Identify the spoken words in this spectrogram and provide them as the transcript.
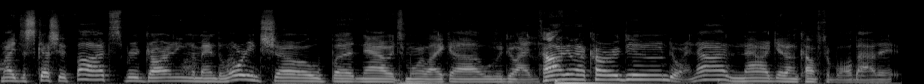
my discussion thoughts regarding the Mandalorian show, but now it's more like, uh, do I talk about Cara Dune? Do I not? And now I get uncomfortable about it.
